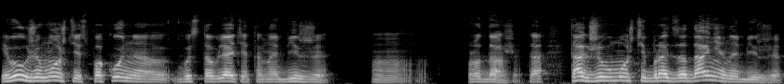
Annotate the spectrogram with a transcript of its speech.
И вы уже можете спокойно выставлять это на бирже э, продажи. Да? Также вы можете брать задания на бирже.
